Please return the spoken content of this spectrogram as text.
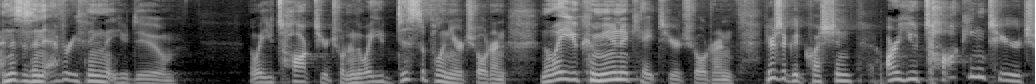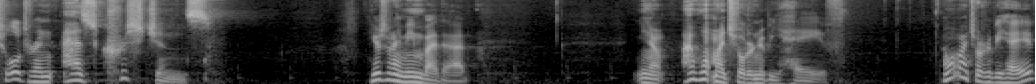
And this is in everything that you do the way you talk to your children, the way you discipline your children, the way you communicate to your children. Here's a good question Are you talking to your children as Christians? Here's what I mean by that. You know, I want my children to behave. I want my children to behave.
